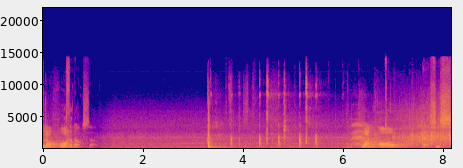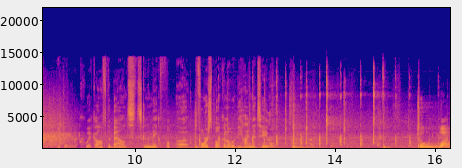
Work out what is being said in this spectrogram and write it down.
Love one. orthodox serve. One all. Yeah, she's looking at Quick off the bounce. It's going to make uh, force Polcanova behind the table. Two one.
